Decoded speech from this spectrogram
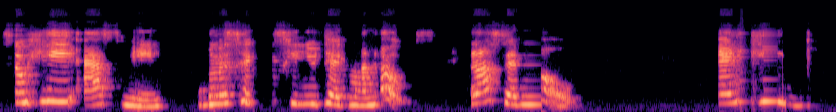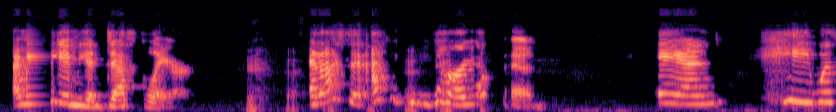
So he asked me, well, Miss Hicks, can you take my notes? And I said, no. And he, I mean, he gave me a death glare. And I said, I think you need to hurry up then. And he was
